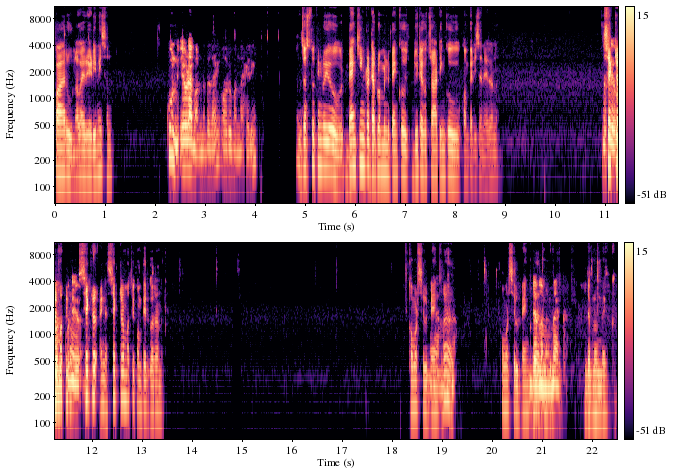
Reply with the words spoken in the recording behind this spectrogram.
फायर हुनलाई रेडी नै छन्। कुन एउटा भन्नु त दाइ अरू भन्दाखेरि? जस्तो तिम्रो यो ब्याङ्किङ र डेभलपमेन्ट ब्याङ्कको दुइटाको चार्टिङको कम्पेरिजन हेर न। सेक्टर मात्रै सेक्टर होइन सेक्टर मात्रै कम्पेयर गर न। कमर्सियल ब्याङ्क र commercial bank development bank. Development bank.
